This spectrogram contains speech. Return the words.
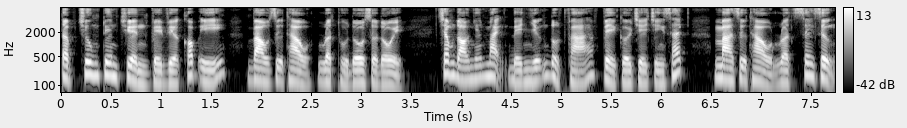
tập trung tuyên truyền về việc góp ý vào dự thảo luật thủ đô sửa đổi, trong đó nhấn mạnh đến những đột phá về cơ chế chính sách mà dự thảo luật xây dựng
